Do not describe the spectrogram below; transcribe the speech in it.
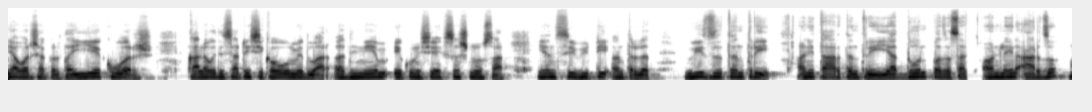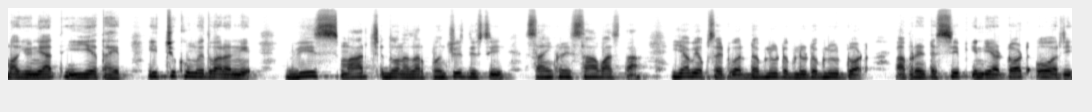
या वर्षाकरता एक वर्ष कालावधीसाठी शिकाऊ उमेदवार अधिनियम एकोणीसशे एकसष्टनुसार एन सी व्ही टी अंतर्गत वीज तंत्री आणि तारतंत्री या दोन पदासाठी ऑनलाईन अर्ज मागविण्यात येत आहेत. इच्छुक उमेदवारांनी वीस मार्च दोन हजार पंचवीस दिवशी सायंकाळी सहा वाजता या वेबसाईटवर W W W dot apprenticeship India dot O R G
